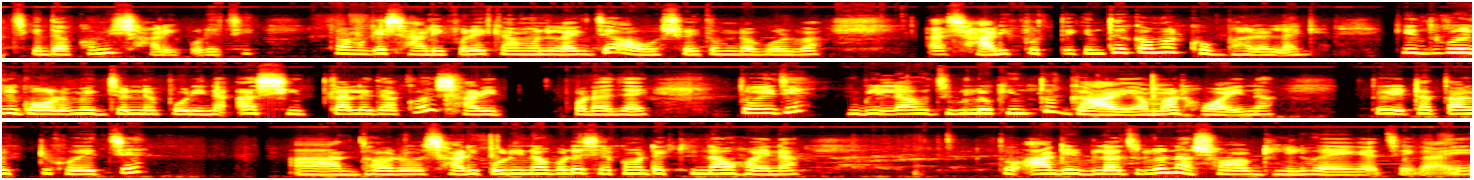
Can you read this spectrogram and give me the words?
আজকে দেখো আমি শাড়ি পরেছি। তো আমাকে শাড়ি পরে কেমন লাগছে অবশ্যই তোমরা বলবা। আর শাড়ি পরতে কিন্তু আমার খুব ভালো লাগে। কিন্তু ওই যে গরমের জন্য পরি না, আর শীতকালে দেখো শাড়ি পরা যায়। তো ওই যে ব্লাউজগুলো কিন্তু গায়ে আমার হয় না। তো এটা তাও একটু হয়েছে। আর ধরো শাড়ি পরি না বলে সেরকম একটা কিনাও হয় না। তো আগের ব্লাউজগুলো না সব ঢিল হয়ে গেছে গায়ে।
